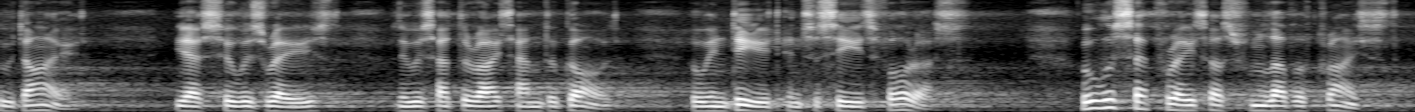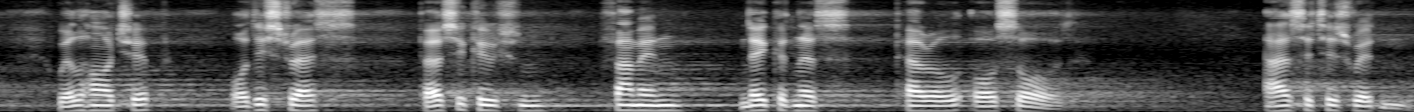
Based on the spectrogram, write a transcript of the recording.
who died, yes, who was raised and who is at the right hand of God, who indeed intercedes for us. Who will separate us from love of Christ? Will hardship or distress, persecution, famine, nakedness, peril, or sword? As it is written,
